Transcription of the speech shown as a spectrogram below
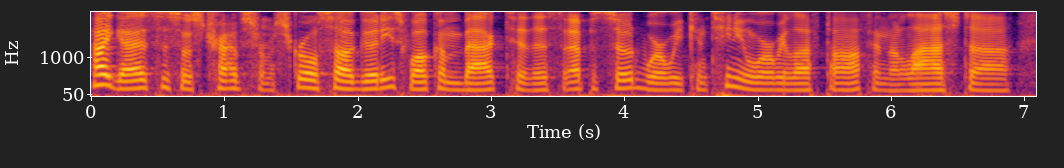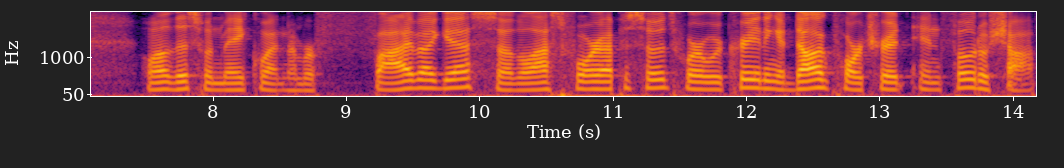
Hi guys, this is Travis from Scroll Saw Goodies. Welcome back to this episode where we continue where we left off in the last, uh, well this would make what, number 5 I guess, so the last 4 episodes where we're creating a dog portrait in Photoshop.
